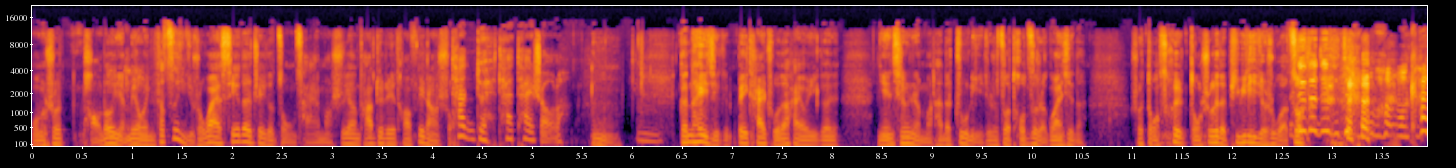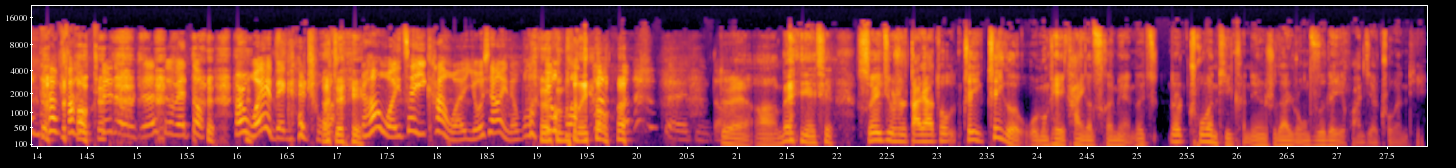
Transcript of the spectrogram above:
我们说跑路也没有问题，他自己就是 YC 的这个总裁嘛，实际上他对这套非常熟。他对他太熟了，嗯嗯，跟他一起被开除的还有一个年轻人嘛，他的助理就是做投资者关系的，说董事会董事会的 PPT 就是我做对的。对对对对，我我看他发推的，我觉得特别逗。他说我也被开除了，对然后我再一看，我邮箱已经不能用 不能，用了，对，挺逗。对啊，那年轻，所以就是大家都这这个我们可以看一个侧面，那那出问题肯定是在融资这一环节出问题，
